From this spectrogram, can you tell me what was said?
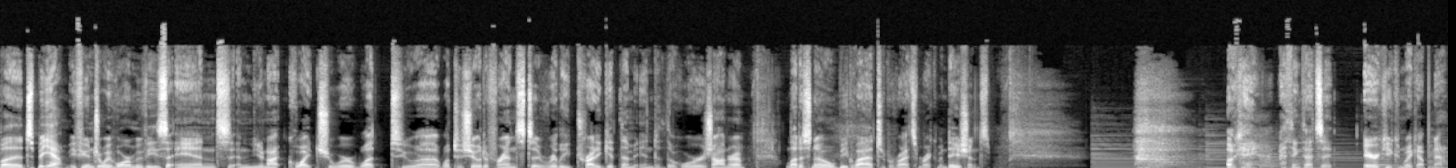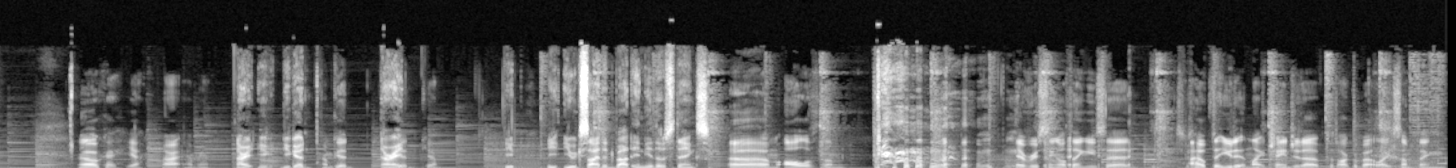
but but yeah, if you enjoy horror movies and and you're not quite sure what to uh, what to show to friends to really try to get them into the horror genre, let us know. We'll be glad to provide some recommendations. Okay, I think that's it. Eric, you can wake up now. Oh, okay. Yeah. All right. I'm here. All right, you, you good? I'm good. All right. Good, You, you excited about any of those things? Um, all of them. Every single thing you said. I hope that you didn't like change it up to talk about like something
